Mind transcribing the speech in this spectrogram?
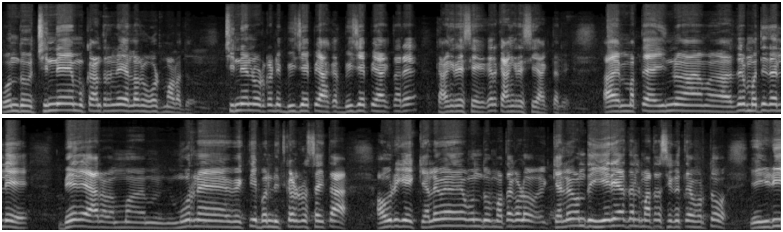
ಒಂದು ಚಿಹ್ನೆ ಮುಖಾಂತರನೇ ಎಲ್ಲರೂ ವೋಟ್ ಮಾಡೋದು. ಚಿಹ್ನೆ ನೋಡ್ಕೊಂಡು ಬಿ ಜೆ ಪಿ ಹಾಕೋದು ಬಿ ಜೆ ಪಿ ಹಾಕ್ತಾರೆ ಕಾಂಗ್ರೆಸ್ಸಿಗೆ ಹಾಕಿದ್ರೆ ಕಾಂಗ್ರೆಸ್ಸಿಗೆ ಹಾಕ್ತಾರೆ. ಮತ್ತು ಇನ್ನು ಅದ್ರ ಮಧ್ಯದಲ್ಲಿ ಬೇರೆ ಯಾರು ಮೂರನೇ ವ್ಯಕ್ತಿ ಬಂದು ನಿಂತ್ಕೊಂಡ್ರು ಸಹಿತ ಅವರಿಗೆ ಕೆಲವೇ ಒಂದು ಮತಗಳು ಕೆಲವೊಂದು ಏರಿಯಾದಲ್ಲಿ ಮಾತ್ರ ಸಿಗುತ್ತೆ ಹೊರತು ಈ ಇಡೀ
